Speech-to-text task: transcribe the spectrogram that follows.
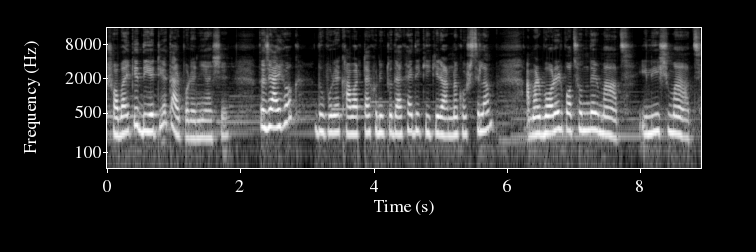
সবাইকে দিয়ে টিয়ে তারপরে নিয়ে আসে। তো যাই হোক দুপুরের খাবারটা এখন একটু দেখাই দিই কী কী রান্না করছিলাম। আমার বরের পছন্দের মাছ, ইলিশ মাছ।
